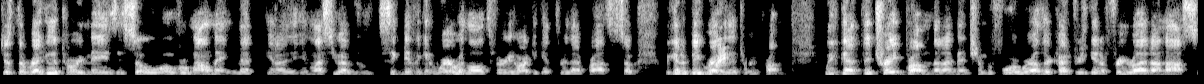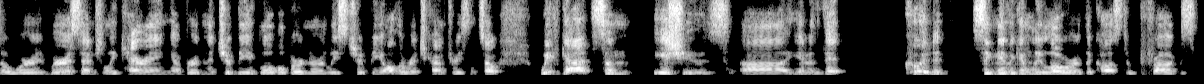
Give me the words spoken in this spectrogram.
just the regulatory maze is so overwhelming that, you know, unless you have significant wherewithal, it's very hard to get through that process. So we got a big regulatory right. problem. We've got the trade problem that I mentioned before, where other countries get a free ride on us. So we're we're essentially carrying a burden that should be a global burden, or at least should be all the rich countries. And so we've got some issues, uh, you know, that could significantly lower the cost of drugs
